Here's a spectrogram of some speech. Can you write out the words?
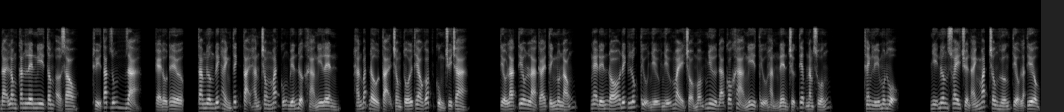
Đại Long căn lên nghi tâm ở sau, thủy tác dũng giả, kẻ đầu tê tam nương đích hành tích tại hắn trong mắt cũng biến được khả nghi lên, hắn bắt đầu tại trong tối theo gót cùng truy tra. Tiểu Lạt Tiêu là cái tính nôn nóng, nghe đến đó đích lúc tiểu nhữ nhữ mày trỏ mõm như đã có khả nghi tiểu hẳn nên trực tiếp nằm xuống. Thanh lý môn hộ. Nhị nương xoay chuyển ánh mắt trông hướng Tiểu Lạt Tiêu.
